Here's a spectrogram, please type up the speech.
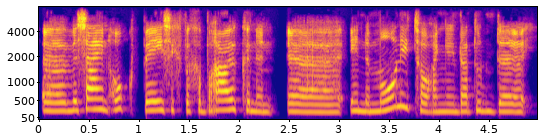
Uh, we zijn ook bezig, we gebruiken een, uh, in de monitoring, dat doen de,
